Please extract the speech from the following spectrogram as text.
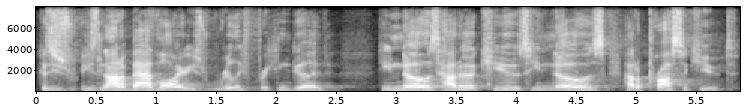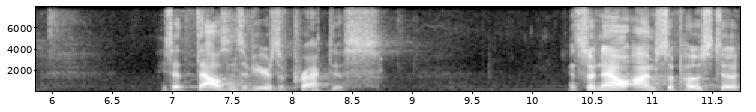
because he's, he's not a bad lawyer. He's really freaking good. He knows how to accuse, he knows how to prosecute. He's had thousands of years of practice. And so now I'm supposed to,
